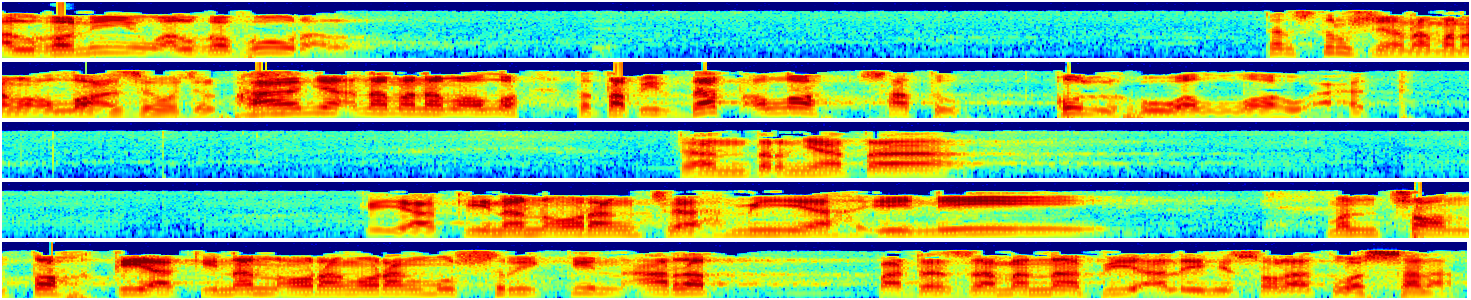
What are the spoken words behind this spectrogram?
Al-Ghani, Al-Ghafur. Al dan seterusnya nama-nama Allah Azza wa Jalla. Banyak nama-nama Allah, tetapi zat Allah satu. Qul huwallahu ahad. Dan ternyata keyakinan orang Jahmiyah ini mencontoh keyakinan orang-orang musyrikin Arab pada zaman Nabi alaihi salatu wassalam.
